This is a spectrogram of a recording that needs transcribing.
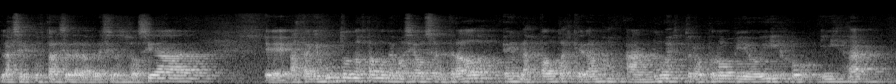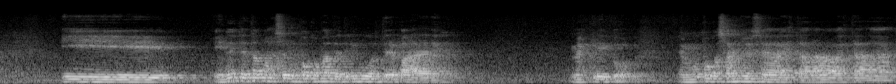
las circunstancias de la presión social, eh, hasta qué punto no estamos demasiado centrados en las pautas que damos a nuestro propio hijo, hija, y, y no intentamos hacer un poco más de tribu entre padres. Me explico. En muy pocos años se ha instalado esta,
